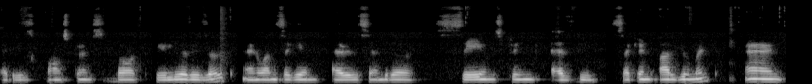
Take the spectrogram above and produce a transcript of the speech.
That is constants dot failure result. And once again I will send the same string as the second argument. And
